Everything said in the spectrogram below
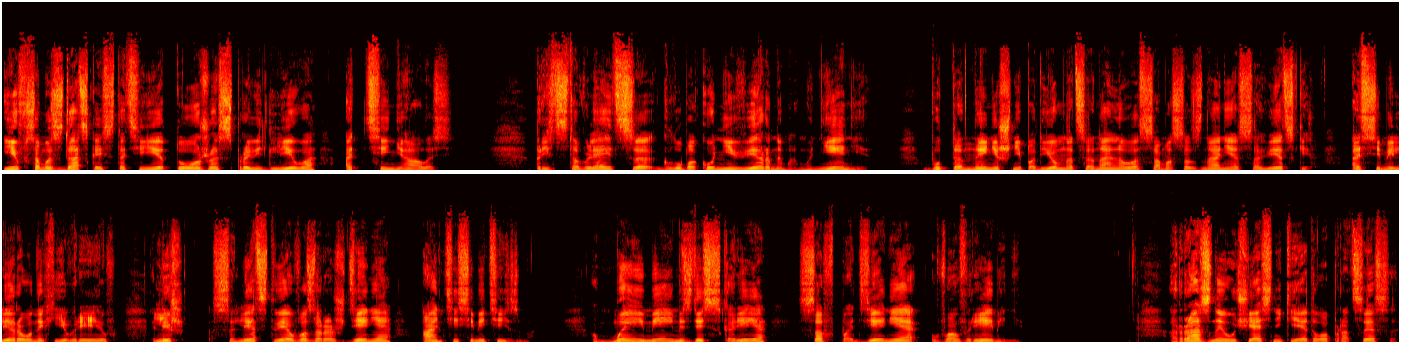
И в самоиздатской статье тоже справедливо оттенялось. Представляется глубоко неверным мнение, будто нынешний подъем национального самосознания советских ассимилированных евреев лишь следствие возрождения антисемитизма. Мы имеем здесь скорее совпадение во времени. Разные участники этого процесса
